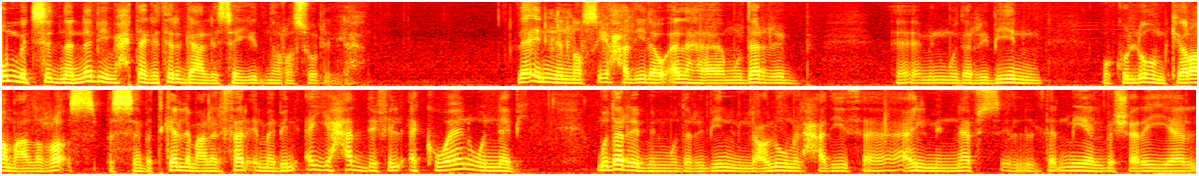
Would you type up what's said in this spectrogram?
أمة سيدنا النبي محتاجة ترجع لسيدنا رسول الله. لأن النصيحة دي لو قالها مدرب آه، من مدربين وكلهم كرام على الرأس بس أنا بتكلم على الفرق ما بين أي حد في الأكوان والنبي. مدرب من مدربين العلوم الحديثة علم النفس التنمية البشرية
